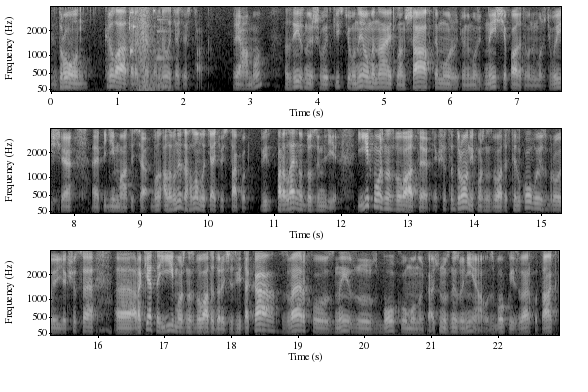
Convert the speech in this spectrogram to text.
дрон, крилата ракета, вони летять ось так. Прямо. З різною швидкістю вони оминають ландшафти, можуть, вони можуть нижче падати, вони можуть вище е, підійматися. Але вони загалом летять ось так, от паралельно до землі. І їх можна збивати, якщо це дрон, їх можна збивати стрілковою зброєю. Якщо це е, ракета, її можна збивати, до речі, з літака, зверху, знизу, збоку, умовно кажучи. Ну, знизу ні, а от збоку і зверху, так.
